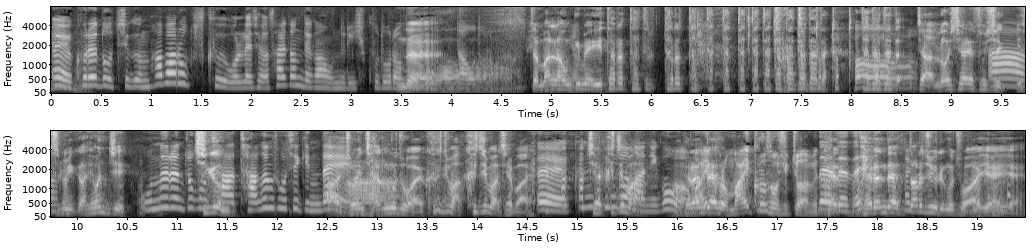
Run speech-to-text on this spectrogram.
네, 그래도 지금 하바롭스크 원래 제가 살던 데가 오늘 29도라고 네. 나오더라고요. 자, 말 나온 김에 이 타르 타르 타르타타타타타타타타타타타타 자, 러시아의 소식 아. 있습니까? 현지. 오늘은 조금 지금. 자- 작은 소식인데 아, 저희는 작은 거 좋아해요. 크지 마, 크지 마, 제발. 네, 큰, 제가 큰 크지 건 마. 아니고 어, 베란다에서- 마이크로 마이크로 소식 좋아합니다. 네. 베- 네네네. 베란다에서 떨어지고 이런 거 좋아. 예, 예.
